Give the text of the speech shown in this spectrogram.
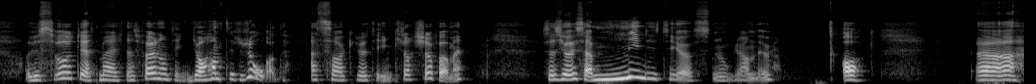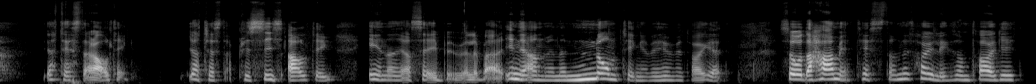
Och hur svårt det är att marknadsföra någonting. Jag har inte råd att saker och ting kraschar för mig. Så att jag är så här minutiöst noggrann nu. Och uh, jag testar allting. Jag testar precis allting innan jag säger bu eller bär, innan jag använder någonting överhuvudtaget. Så det här med testandet har ju liksom tagit,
